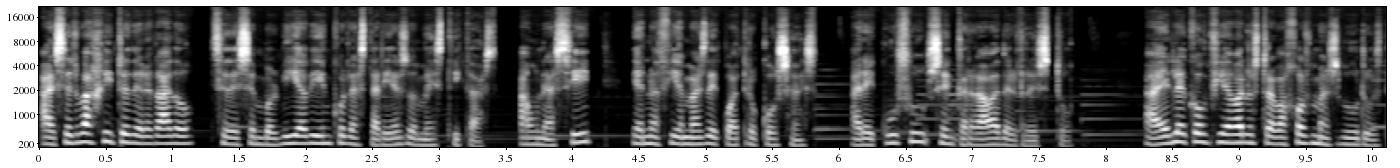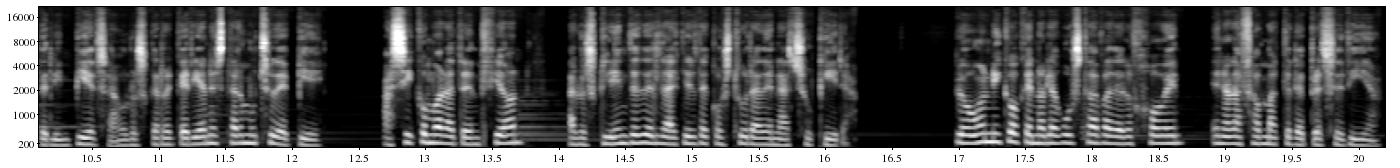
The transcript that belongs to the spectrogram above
al ser bajito y delgado, se desenvolvía bien con las tareas domésticas. Aún así, ya no hacía más de cuatro cosas. Arekusu se encargaba del resto. A él le confiaba los trabajos más duros, de limpieza o los que requerían estar mucho de pie, así como la atención a los clientes del taller de costura de Natsukira. Lo único que no le gustaba del joven era la fama que le precedía.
